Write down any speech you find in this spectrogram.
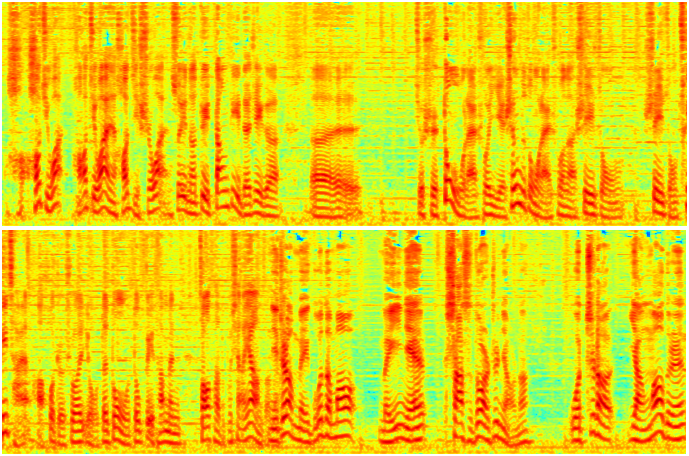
好好几万、好几万、好几十万，所以呢，对当地的这个呃。就是动物来说，野生的动物来说呢，是一种是一种摧残啊，或者说有的动物都被他们糟蹋的不像样子。你知道美国的猫每一年杀死多少只鸟呢？我知道养猫的人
